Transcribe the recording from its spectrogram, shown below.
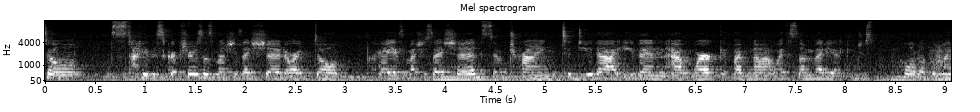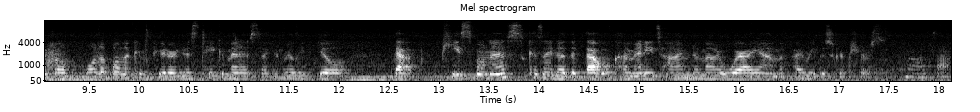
don't study the scriptures as much as I should, or I don't pray as much as I should. So trying to do that even at work, if I'm not with somebody, I can just pull it up on my phone, pull it up on the computer, and just take a minute so I can really feel that peacefulness, because I know that that will come anytime, no matter where I am, if I read the scriptures. That.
